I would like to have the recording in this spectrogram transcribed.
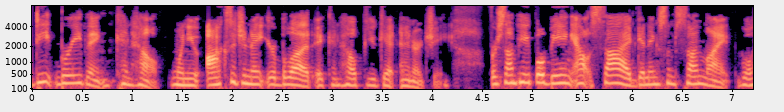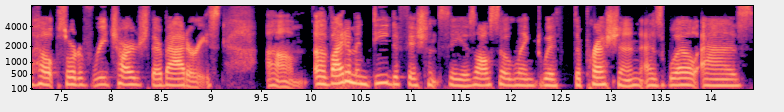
deep breathing can help. When you oxygenate your blood it can help you get energy. For some people being outside getting some sunlight will help sort of recharge their batteries. Um, a vitamin d deficiency is also linked with depression as well as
